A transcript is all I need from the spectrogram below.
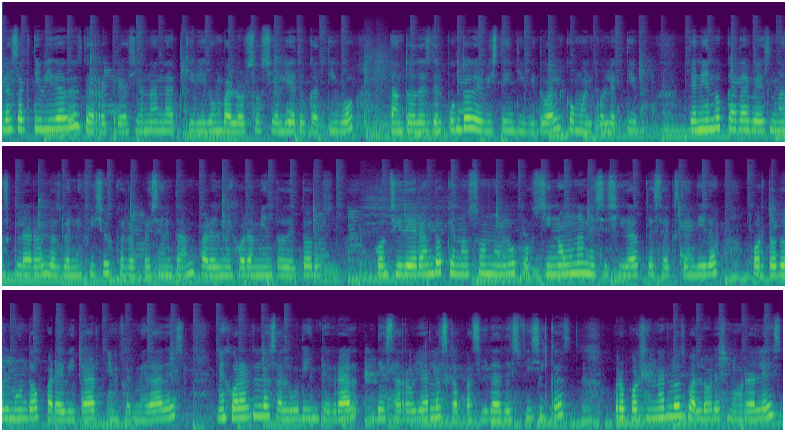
Las actividades de recreación han adquirido un valor social y educativo tanto desde el punto de vista individual como el colectivo, teniendo cada vez más claros los beneficios que representan para el mejoramiento de todos, considerando que no son un lujo, sino una necesidad que se ha extendido por todo el mundo para evitar enfermedades, mejorar la salud integral, desarrollar las capacidades físicas, proporcionar los valores morales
